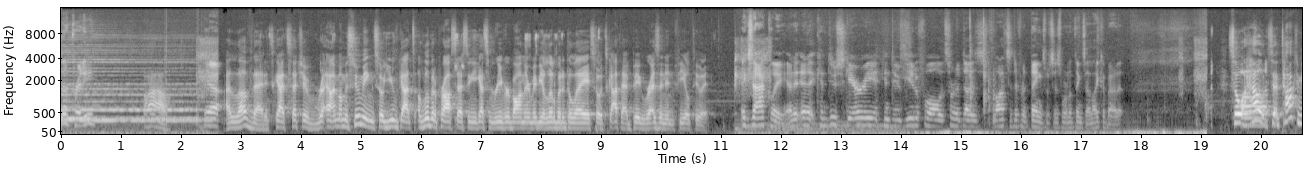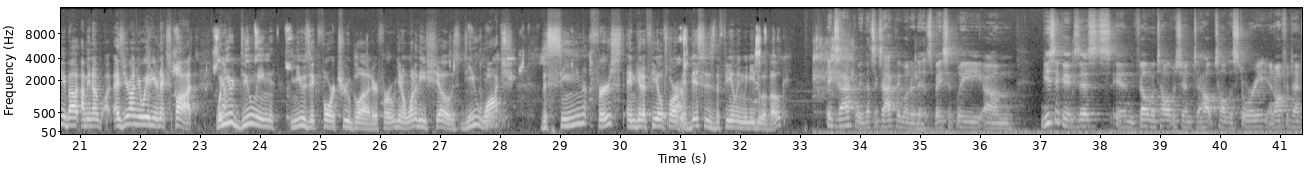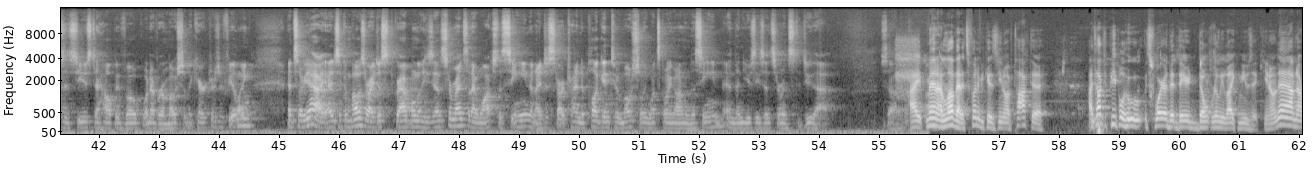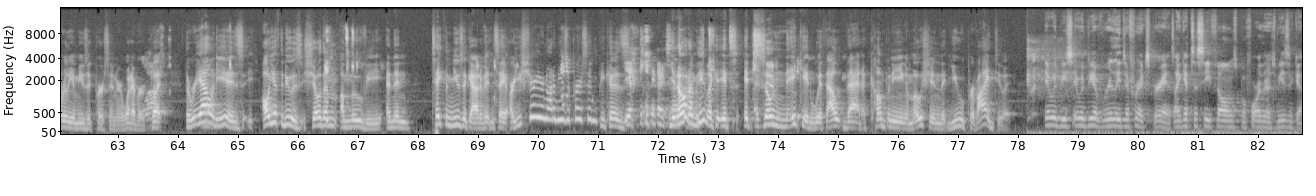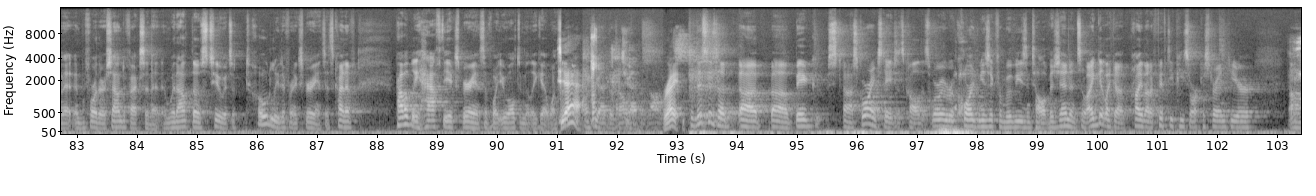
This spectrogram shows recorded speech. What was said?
that pretty? Wow. Yeah. I love that. It's got such a. I'm assuming so. You've got a little bit of processing. You got some reverb on there, maybe a little bit of delay. So it's got that big resonant feel to it. Exactly, and it, and it can do scary, it can do beautiful, it sort of does lots of different things, which is one of the things I like about it. So Uh, how? talk to me about. I mean, as you're on your way to your next spot, when you're doing music for True Blood or for you know one of these shows, do you watch the scene first and get a feel for okay, this is the feeling we need to evoke? Exactly, that's exactly what it is. Basically, um, music exists in film and television to help tell the story, and oftentimes it's used to help evoke whatever emotion the characters are feeling. And so, yeah, as a composer, I just grab one of these instruments and I watch the scene, and I just start trying to plug into emotionally what's going on in the scene, and then use these instruments to do that. So, I man, I love that. It's funny because you know I've talked to, I talk to people who swear that they don't really like music. You know, nah, I'm not really a music person or whatever. But the reality is, all you have to do is show them a movie and then take the music out of it and say, "Are you sure you're not a music person?" Because Yeah, you know what I mean. Like it's it's so naked without that accompanying emotion that you provide to it. It would be it would be a really different experience. I get to see films before there's music in it and before there are sound effects in it, and without those two, it's a totally different experience. It's kind of probably half the experience of what you ultimately get once. Yeah. Once you add those elements. Right. So this is a, uh, uh big uh, scoring stage. It's called. It's where we record music for movies and television. And so I get like a probably about a 50-piece orchestra in here. Um,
